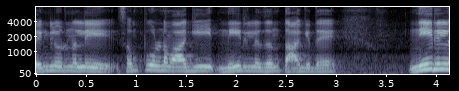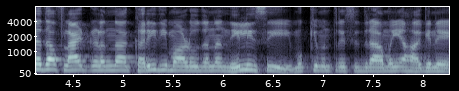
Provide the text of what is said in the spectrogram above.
ಬೆಂಗಳೂರಿನಲ್ಲಿ ಸಂಪೂರ್ಣವಾಗಿ ನೀರಿಲ್ಲದಂತಾಗಿದೆ. ನೀರಿಲ್ಲದ ಫ್ಲ್ಯಾಟ್ಗಳನ್ನು ಖರೀದಿ ಮಾಡುವುದನ್ನು ನಿಲ್ಲಿಸಿ ಮುಖ್ಯಮಂತ್ರಿ ಸಿದ್ದರಾಮಯ್ಯ ಹಾಗೆಯೇ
